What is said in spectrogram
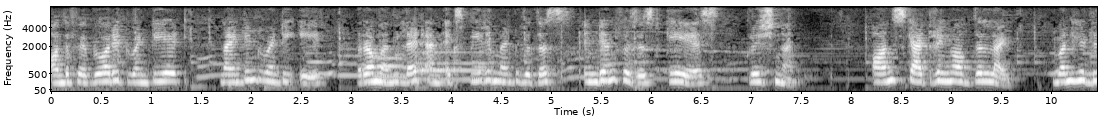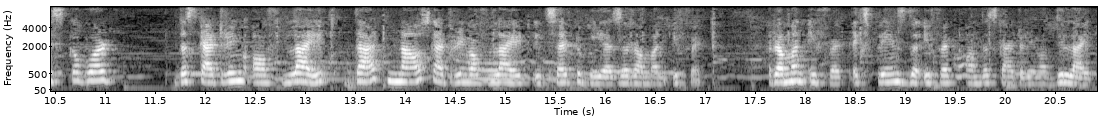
On the February 28, 1928, Raman led an experiment with the Indian physicist K.S. Krishnan on scattering of the light. When he discovered the scattering of light, that now scattering of light is said to be as a Raman effect. Raman effect explains the effect on the scattering of the light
